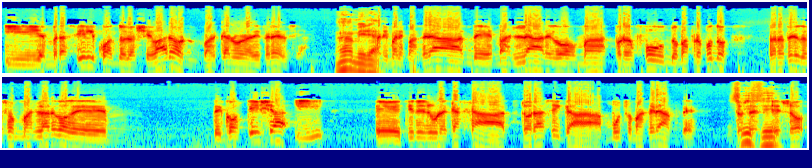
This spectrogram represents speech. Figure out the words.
y en Brasil cuando lo llevaron marcaron una diferencia. Ah, mira. Animales más grandes, más largos, más profundos, más profundos, me refiero que son más largos de, de costilla y eh, tienen una caja torácica mucho más grande. Entonces Sí, sí. eso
